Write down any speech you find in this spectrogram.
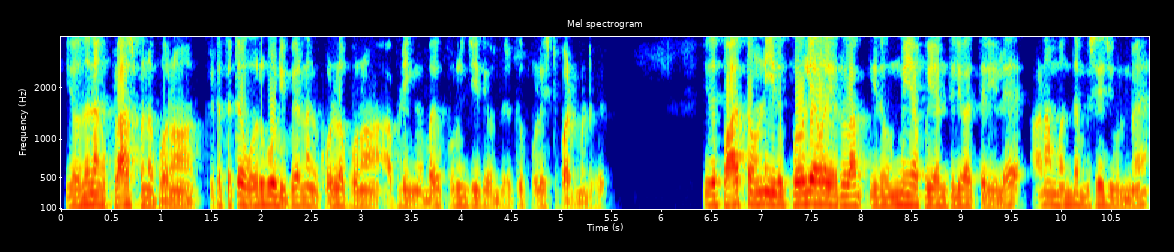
இது வந்து நாங்கள் பிளாஸ் பண்ண போகிறோம் கிட்டத்தட்ட ஒரு கோடி பேர் நாங்கள் கொல்ல போகிறோம் அப்படிங்கிற மாதிரி குறுஞ்செய்தி வந்திருக்கு போலீஸ் டிபார்ட்மெண்ட்டுக்கு இதை பார்த்தோன்னே இது பொருளையாக இருக்கலாம். இது உண்மையாக பொய்யான்னு தெளிவாக தெரியல. ஆனால் வந்த மெசேஜ் உண்மை.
